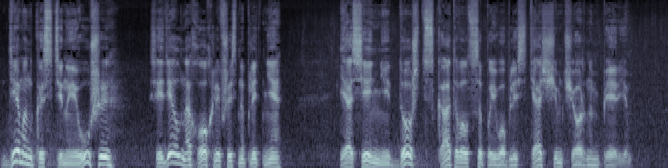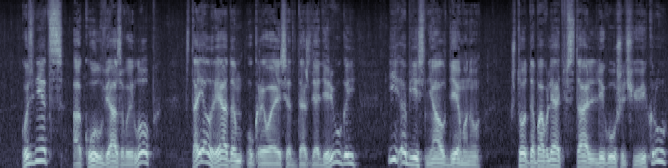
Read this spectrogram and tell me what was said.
Демон костяные уши сидел, нахохлившись на плетне, и осенний дождь скатывался по его блестящим черным перьям. Кузнец, акул вязовый лоб, стоял рядом, укрываясь от дождя дерюгой, и объяснял демону, что добавлять в сталь лягушечью икру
